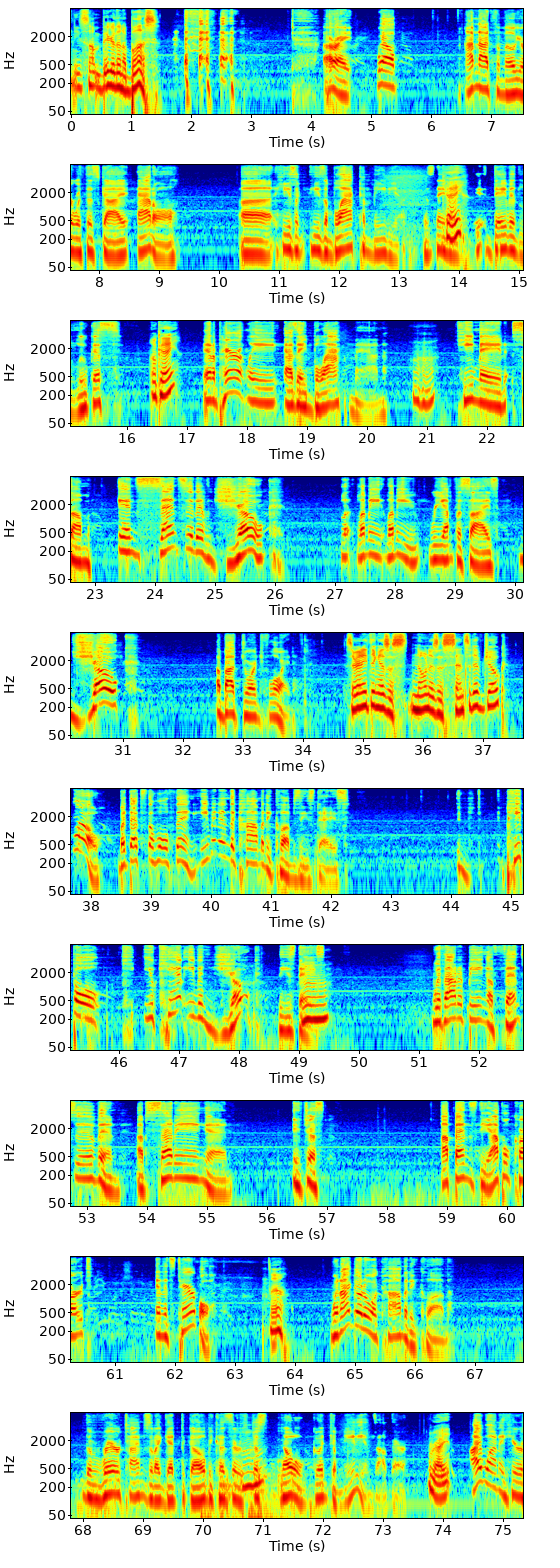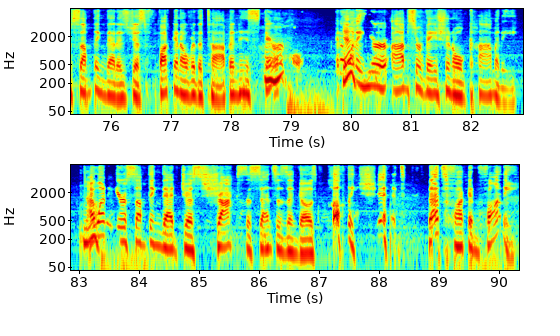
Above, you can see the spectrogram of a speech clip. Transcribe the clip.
You need something bigger than a bus. All right. Well, I'm not familiar with this guy at all. Uh, he's a he's a black comedian. His name Okay. is David Lucas, Okay. and apparently, as a black man, Mm-hmm. he made some insensitive joke. Let, let me let me reemphasize joke about George Floyd. Is there anything as a known as a sensitive joke? No, but that's the whole thing. Even in the comedy clubs these days, people you can't even joke these days mm-hmm. without it being offensive and upsetting and it just upends the apple cart and it's terrible Yeah. When I go to a comedy club, the rare times that I get to go because there's mm-hmm. just no good comedians out there. Right. I want to hear something that is just fucking over the top and hysterical. Mm-hmm. I don't Yeah. want to hear observational comedy. I want to hear something that just shocks the senses and goes, "Holy shit, that's fucking funny."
